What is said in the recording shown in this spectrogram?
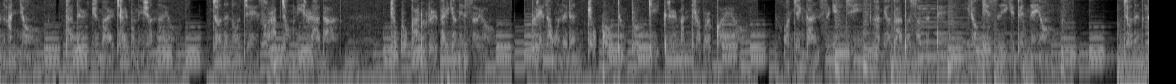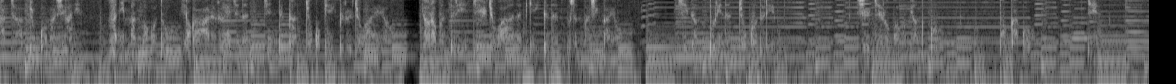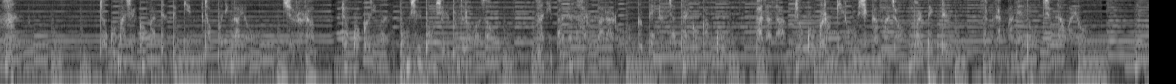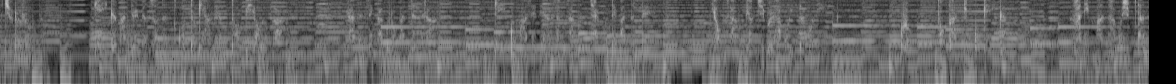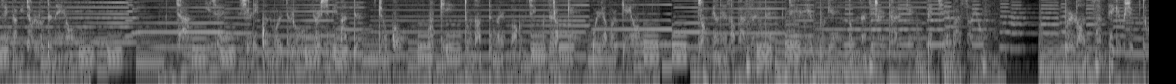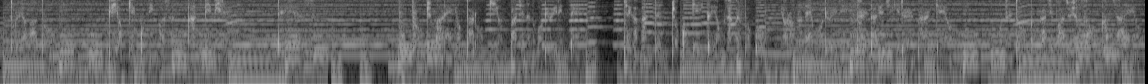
여러분 안녕. 다들 주말 잘 보내셨나요? 저는 어제 서랍 정리를 하다 초코 가루를 발견했어요. 그래서 오늘은 초코 듬프 케이크를 만들어 볼 거예요. 언젠간 쓰겠지 하며 놔뒀었는데 이렇게 쓰이게 됐네요. 저는 가짜 초코 맛이 아닌 한 입만 먹어도 혀가 아르르해지는 찐득한 초코 케이크를 좋아해요. 여러분들이 제일 좋아하는 케이크는 무슨 맛인가요? 지금 마실 것 같은 느낌 저뿐인가요? 슈르륵 초코 크림은 봉실봉실 부드러워서 한입 하면 하루나라로 급행열차 탈 것 같고 바사삭 초코 크런키로 식감마저 퍼펙트 상상만 해도 침 나와요. 슈르륵 케이크 만들면서는 어떻게 하면 더 귀여울까? 라는 생각으로 만드느라 케이크 맛에 대한 상상은 잘못해봤는데 영상 편집을 하고 있다 보니 쿡 덕한 초코 케이크. 한 입만 하고 싶다는 생각이 절로 드네요. 자, 이제 실리콘 몰드로 열심히 만든 초코, 쿠키, 도넛 등을 먹음직스럽게 올려볼게요. 정면에서 봤을 때 제일 예쁘게 높낮이를 다르게 배치해봤어요. 물론 360도 돌려봐도 귀엽게 꾸민 것은 안 비밀. 데이스. 폭풍 주말에 여파로 기운 빠지는 월요일인데 제가 만든 초코 케이크 영상을 보고 여러분의 월요일이 달달해지기를 바랄게요. 오늘도 끝까지 봐주셔서 감사해요.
